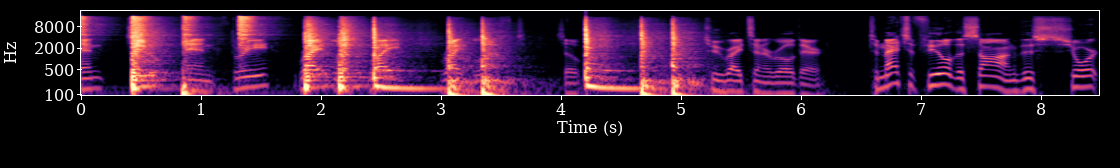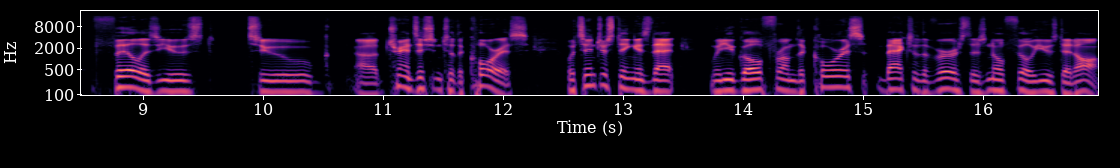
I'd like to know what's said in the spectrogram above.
and two and three, right, left, right. So two rights in a row there. To match the feel of the song, this short fill is used to uh, transition to the chorus. What's interesting is that when you go from the chorus back to the verse, there's no fill used at all.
